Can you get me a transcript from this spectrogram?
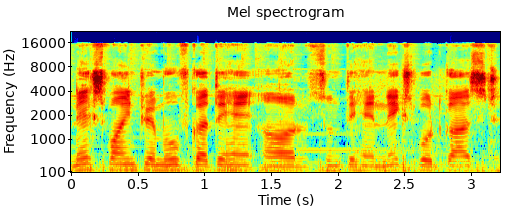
नेक्स्ट पॉइंट पे मूव करते हैं और सुनते हैं नेक्स्ट पॉडकास्ट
